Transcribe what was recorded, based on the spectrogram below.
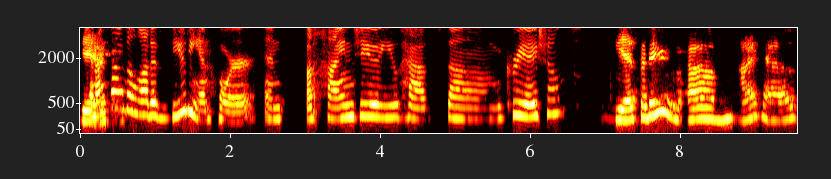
Yes. And I find a lot of beauty in horror. And behind you, you have some creations. Yes, I do. Um, I have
